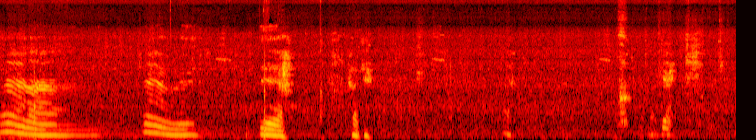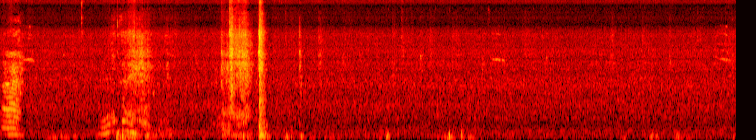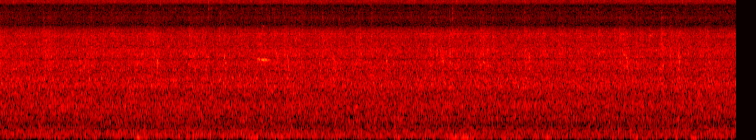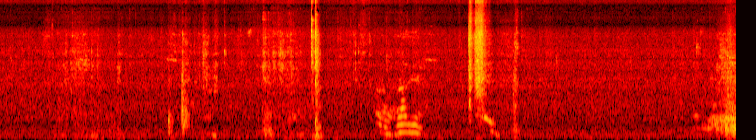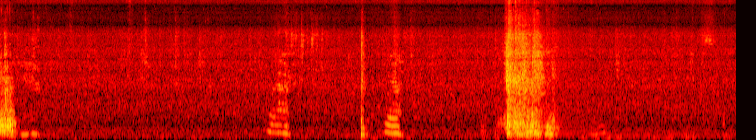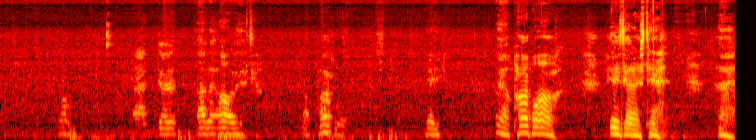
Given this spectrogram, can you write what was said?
Uh, uh, yeah. Okay. Okay. Uh, okay. Yeah. Uh, yeah. Oh. I, uh, I mean, oh, it's a purple. Yeah, purple. Oh, he's got his ten. Uh,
